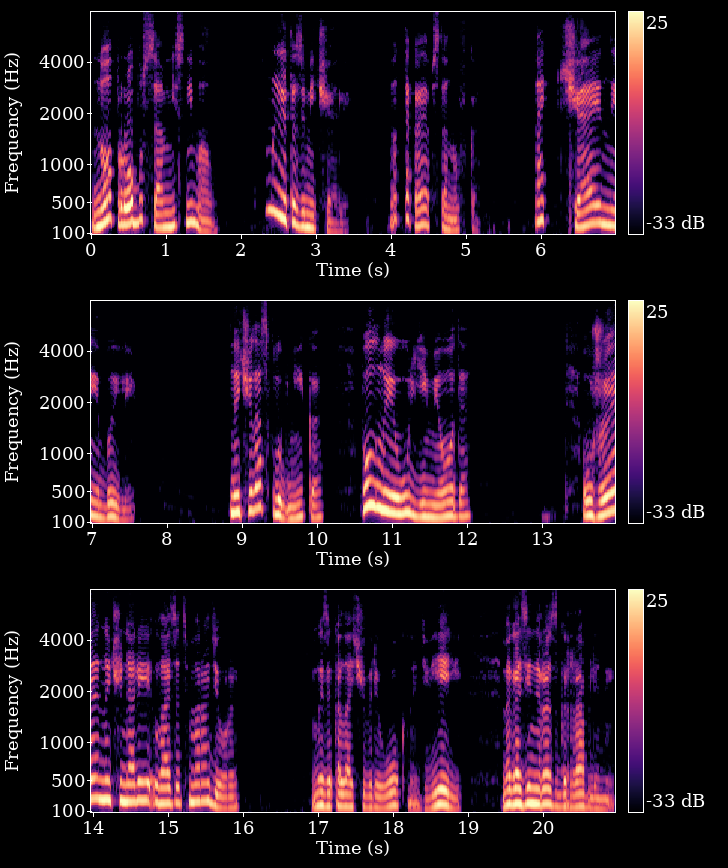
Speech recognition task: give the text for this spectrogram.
но пробу сам не снимал. Мы это замечали. Вот такая обстановка. Отчаянные были. Началась клубника, полные ульи меда. Уже начинали лазать мародеры. Мы заколачивали окна, двери, магазины разграблены,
